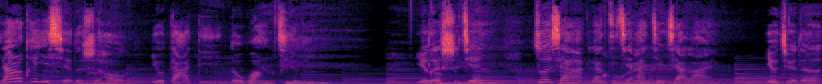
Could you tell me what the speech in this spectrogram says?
然而可以写的时候，又大抵都忘记了。有了时间，坐下让自己安静下来，又觉得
